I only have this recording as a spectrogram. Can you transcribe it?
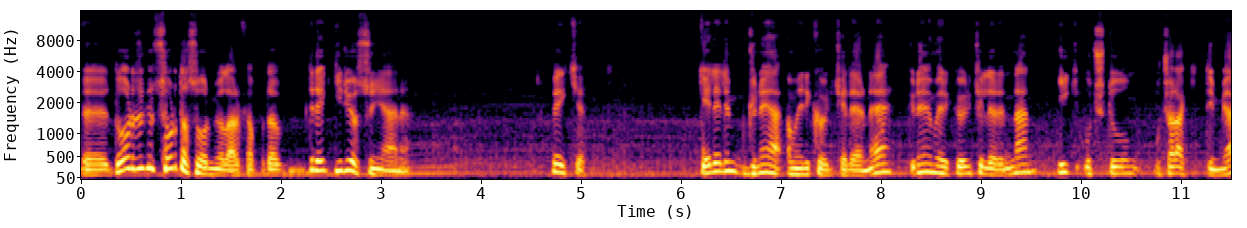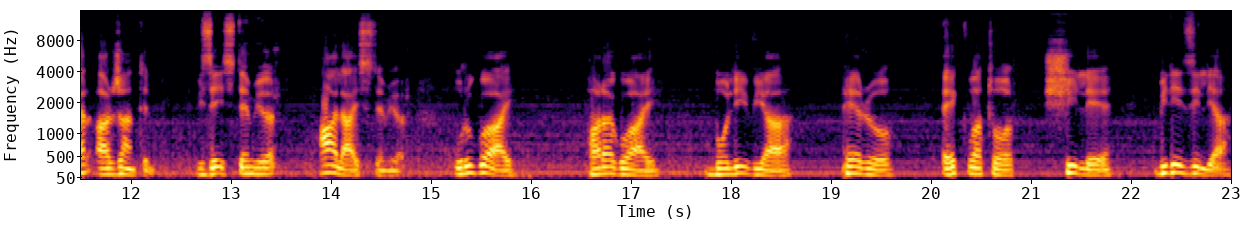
E, doğru düzgün soru da sormuyorlar kapıda. Direkt giriyorsun yani. Peki. Gelelim Güney Amerika ülkelerine. Güney Amerika ülkelerinden ilk uçtuğum, uçarak gittiğim yer Arjantin. Vize istemiyor, hala istemiyor. Uruguay, Paraguay, Bolivya, Peru, Ekvator, Şili, Brezilya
